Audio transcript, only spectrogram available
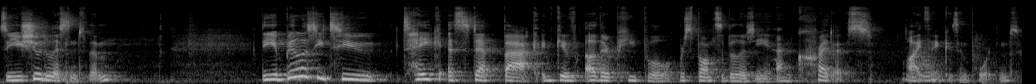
So you should listen to them. The ability to take a step back and give other people responsibility and credit, mm-hmm. I think, is important.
